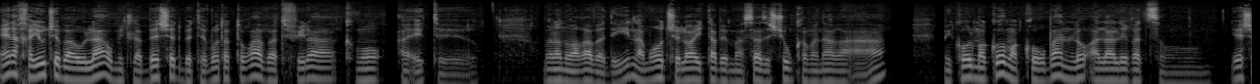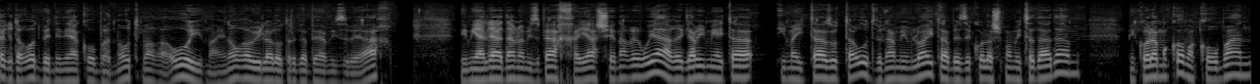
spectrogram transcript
אין החיות שבעולה ומתלבשת בתיבות התורה והתפילה כמו האתר. אומר לנו הרב הדין, למרות שלא הייתה במעשה הזה שום כוונה רעה, מכל מקום הקורבן לא עלה לרצון. יש הגדרות בדיני הקורבנות, מה ראוי, מה אינו ראוי לעלות על גבי המזבח. ואם יעלה אדם למזבח חיה שאינה ראויה, הרי גם אם הייתה, אם הייתה זו טעות וגם אם לא הייתה בזה כל אשמה מצד האדם, מכל המקום הקורבן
